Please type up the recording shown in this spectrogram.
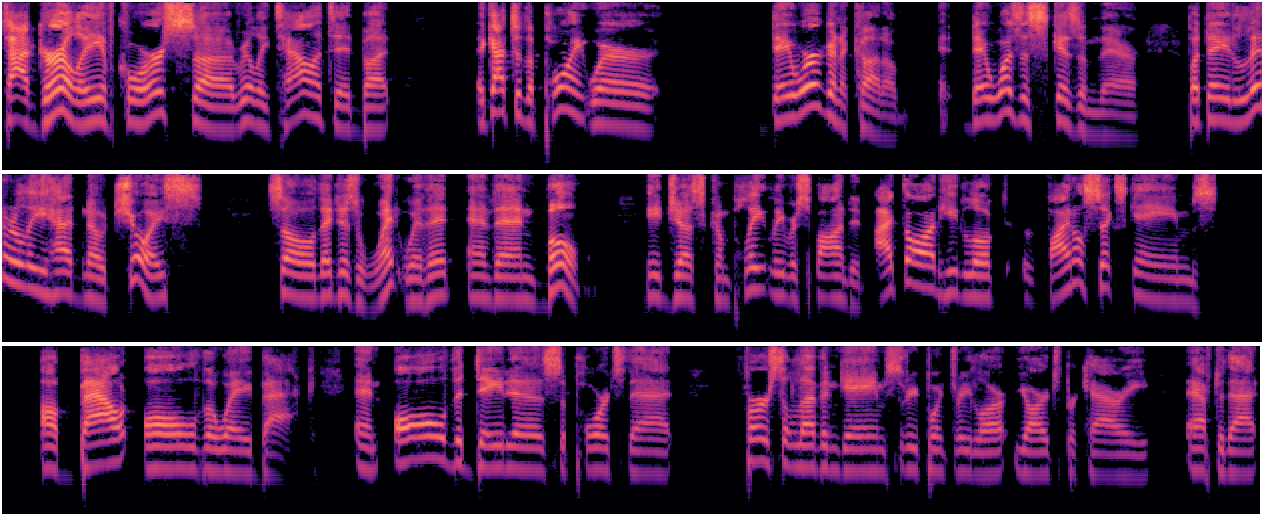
Todd Gurley, of course, uh, really talented, but it got to the point where they were going to cut him. There was a schism there, but they literally had no choice. So they just went with it. And then, boom, he just completely responded. I thought he looked final six games about all the way back. And all the data supports that First 11 games, 3.3 lar- yards per carry. After that,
